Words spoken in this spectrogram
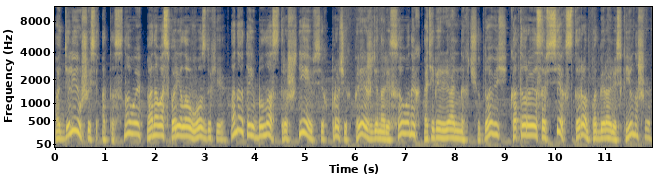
отделившись от основы, она воспарила в воздухе. Она-то и была страшнее всех прочих прежде нарисованных, а теперь реальных чудовищ, которые со всех сторон подбирались к юноше.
